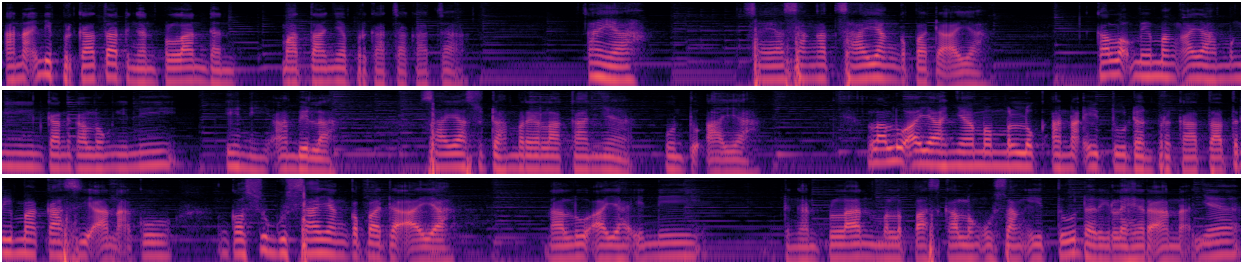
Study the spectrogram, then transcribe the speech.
anak ini berkata dengan pelan dan matanya berkaca-kaca. Ayah, saya sangat sayang kepada ayah. Kalau memang ayah menginginkan kalung ini, ini ambillah. Saya sudah merelakannya untuk ayah. Lalu ayahnya memeluk anak itu dan berkata, "Terima kasih, anakku engkau sungguh sayang kepada ayah. Lalu ayah ini dengan pelan melepas kalung usang itu dari leher anaknya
